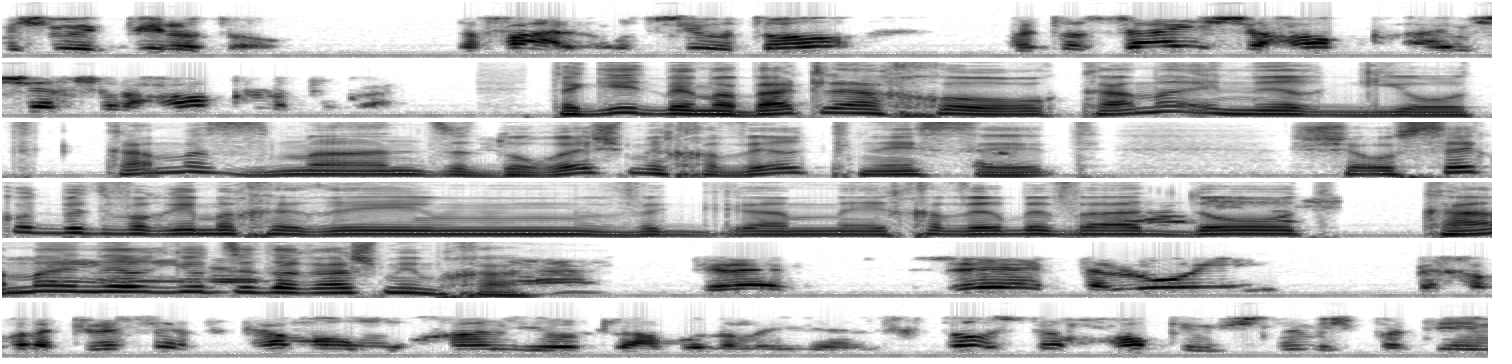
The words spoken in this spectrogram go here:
מישהו הפיל אותו. נפל, הוציא אותו, והתוצאה היא שהחוק, ההמשך של החוק לא תוקן. תגיד, במבט לאחור, כמה אנרגיות, כמה זמן זה דורש מחבר כנסת שעוסק עוד בדברים אחרים וגם אה, חבר בוועדות, כמה אנרגיות זה דרש ממך? תלוי בחבר הכנסת, כמה הוא מוכן להיות לעבוד על העניין. לכתוב סתם חוק עם שני משפטים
